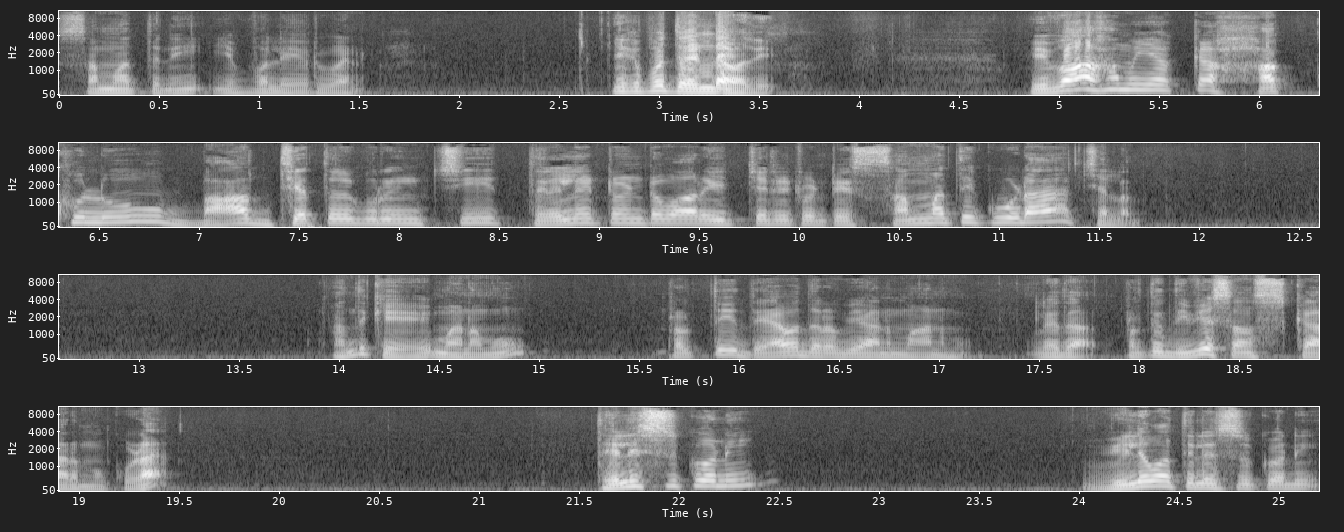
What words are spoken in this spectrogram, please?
సమ్మతిని ఇవ్వలేరు అని. ఇకపోతే రెండవది. వివాహం యొక్క హక్కులు బాధ్యతల గురించి తెలియనటువంటి వారు ఇచ్చేటటువంటి సమ్మతి కూడా చెల్లదు. అందుకే మనము ప్రతి దేవద్రవ్యానుమానము లేదా ప్రతి దివ్య సంస్కారము కూడా తెలుసుకొని విలువ తెలుసుకొని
